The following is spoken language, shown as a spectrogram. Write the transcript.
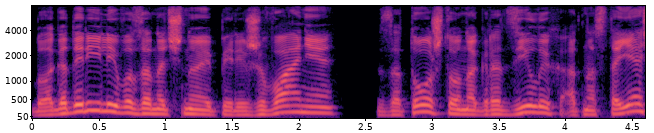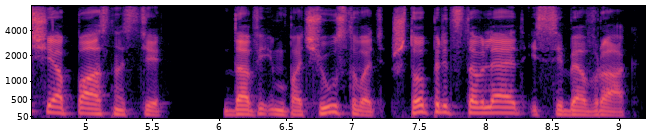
благодарили его за ночное переживание, за то, что он оградил их от настоящей опасности, дав им почувствовать, что представляет из себя враг.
